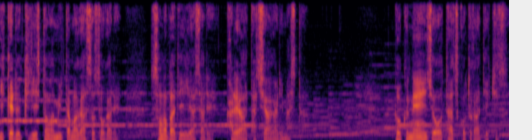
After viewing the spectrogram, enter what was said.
生けるキリストの御霊が注がれその場で癒され彼は立ち上がりました。6年以上経つことができず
